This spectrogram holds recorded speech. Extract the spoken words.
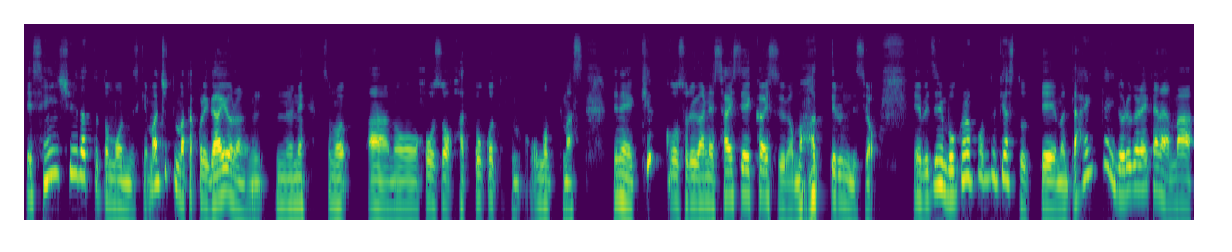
で、先週だったと思うんですけど、まあ、ちょっとまたこれ概要欄のね、その、あの、放送、貼っておこうと思ってます。でね、結構それがね、再生回数が回ってるんですよ。で別に僕のポッドキャストって、まあ、大体どれぐらいかな、ま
